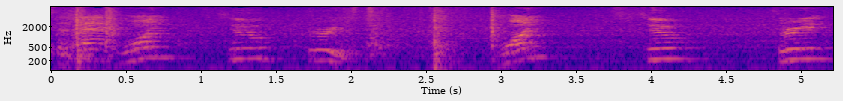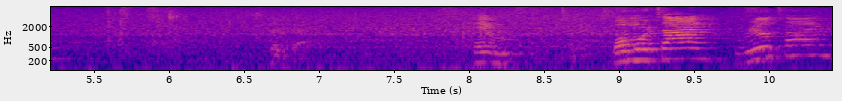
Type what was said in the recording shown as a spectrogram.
step back, one, two, three. One, two, three. Step back. Okay, one more time, real time.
